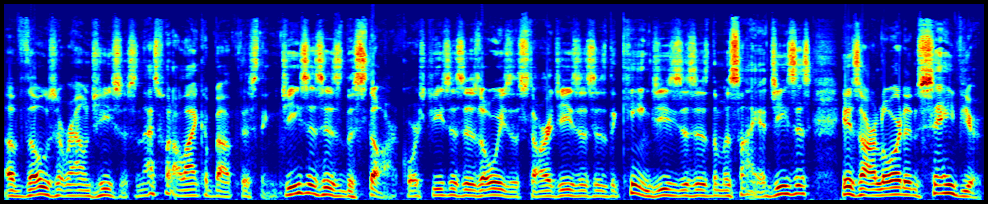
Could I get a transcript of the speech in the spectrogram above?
of those around Jesus. And that's what I like about this thing. Jesus is the star. Of course, Jesus is always the star. Jesus is the king. Jesus is the Messiah. Jesus is our Lord and Savior.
